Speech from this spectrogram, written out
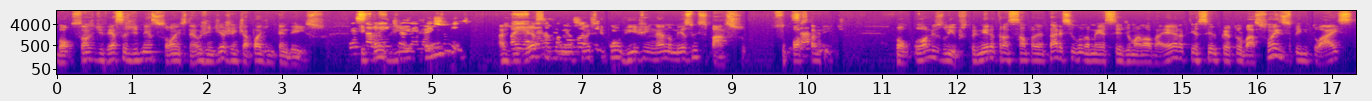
Bom, são as diversas dimensões, né? Hoje em dia a gente já pode entender isso. Excelente, Helena, é isso mesmo. As diversas dimensões que convivem né, no mesmo espaço, supostamente. Exatamente. Bom, olha os livros. Primeira, transição planetária. Segunda, amanhecer de uma nova era. Terceiro, perturbações espirituais.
